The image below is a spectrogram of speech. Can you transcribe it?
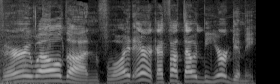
Very well done, Floyd. Eric, I thought that would be your gimme.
